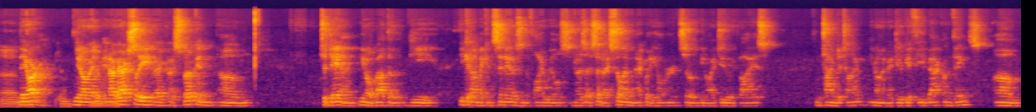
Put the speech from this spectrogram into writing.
Um, they are. You know, and, and I've actually I've, I've spoken um, to Dan, you know, about the the economic incentives and the flywheels. As I said, I still am an equity holder, so you know, I do advise from time to time. You know, and I do get feedback on things. Um,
